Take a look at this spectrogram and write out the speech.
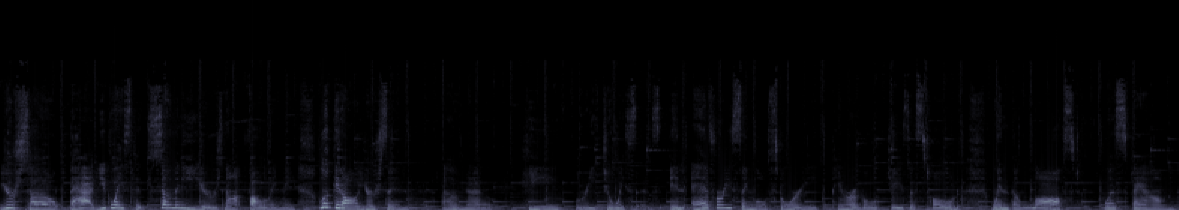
You're so bad. You've wasted so many years not following me. Look at all your sin. Oh no, He rejoices. In every single story, parable Jesus told, when the lost was found,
